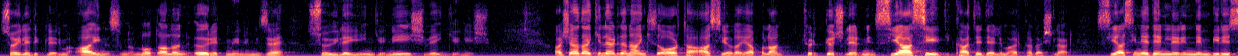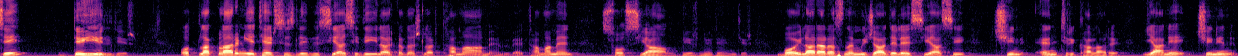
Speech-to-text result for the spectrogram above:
Söylediklerimi aynısını not alın. Öğretmeninize söyleyin geniş ve geniş. Aşağıdakilerden hangisi Orta Asya'da yapılan Türk göçlerinin siyasi dikkat edelim arkadaşlar. Siyasi nedenlerinden birisi değildir. Otlakların yetersizliği bir siyasi değil arkadaşlar. Tamamen ve tamamen sosyal bir nedendir. Boylar arasında mücadele siyasi, Çin entrikaları yani Çin'in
